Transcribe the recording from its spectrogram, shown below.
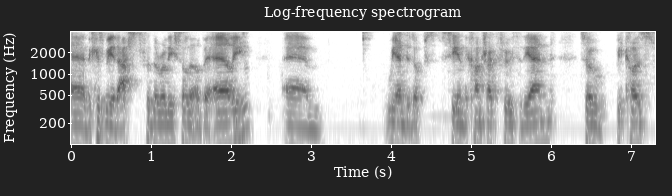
uh, because we had asked for the release a little bit early. Mm-hmm. Um, we ended up seeing the contract through to the end. So because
